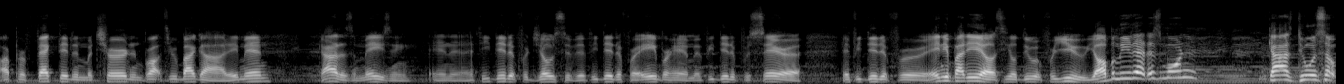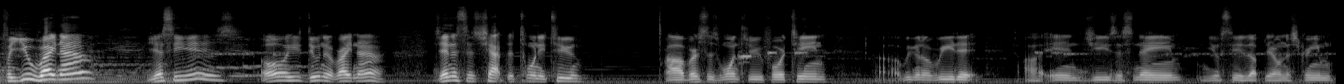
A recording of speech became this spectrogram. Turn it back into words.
are perfected and matured and brought through by God. Amen? God is amazing. And uh, if He did it for Joseph, if He did it for Abraham, if He did it for Sarah, if He did it for anybody else, He'll do it for you. Y'all believe that this morning? God's doing something for you right now? Yes, He is. Oh, He's doing it right now. Genesis chapter 22, uh, verses 1 through 14. Uh, we're going to read it uh, in Jesus' name. You'll see it up there on the screen.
